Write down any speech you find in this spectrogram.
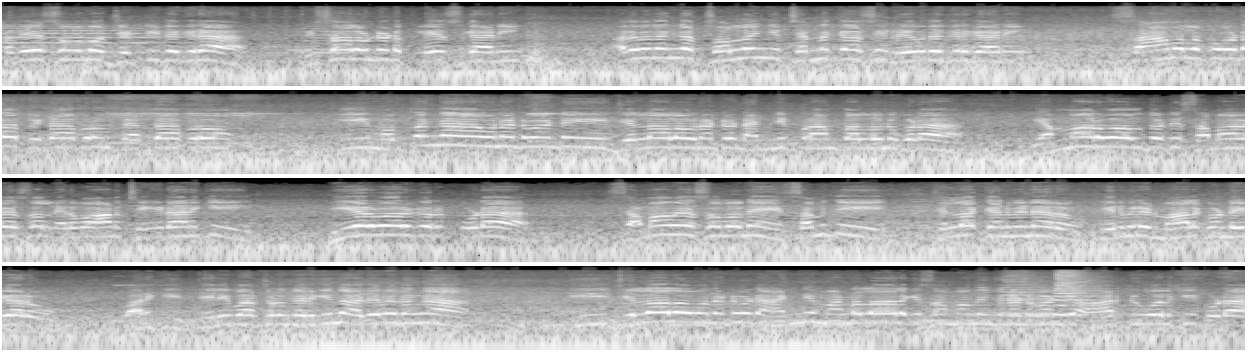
ప్రదేశంలో జట్టి దగ్గర విశాలమైన ప్లేస్ కానీ అదేవిధంగా చొల్లంగి చిన్నకాశి రేవు దగ్గర కానీ సామర్లకోట పిఠాపురం పెద్దాపురం ఈ మొత్తంగా ఉన్నటువంటి జిల్లాలో ఉన్నటువంటి అన్ని ప్రాంతాల్లోనూ కూడా ఎంఆర్ఓలతోటి సమావేశాలు నిర్వహణ చేయడానికి డిఆర్ఓ గారు కూడా సమావేశంలోనే సమితి జిల్లా కన్వీనర్ ఎనిమిరెడ్డి మాలకొండయ్య గారు వారికి తెలియపరచడం జరిగింది. అదేవిధంగా ఈ జిల్లాలో ఉన్నటువంటి అన్ని మండలాలకి సంబంధించినటువంటి ఆర్టీఓలకి కూడా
